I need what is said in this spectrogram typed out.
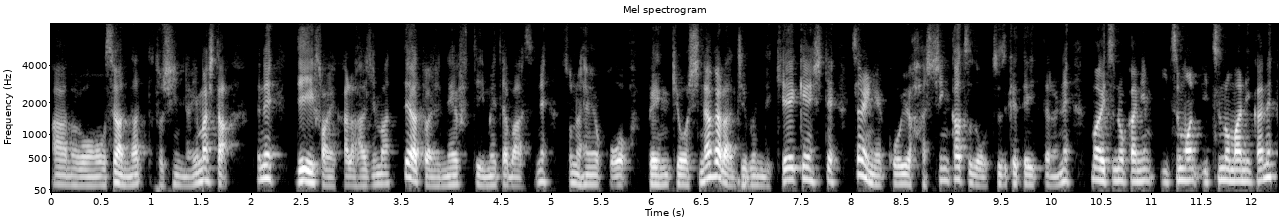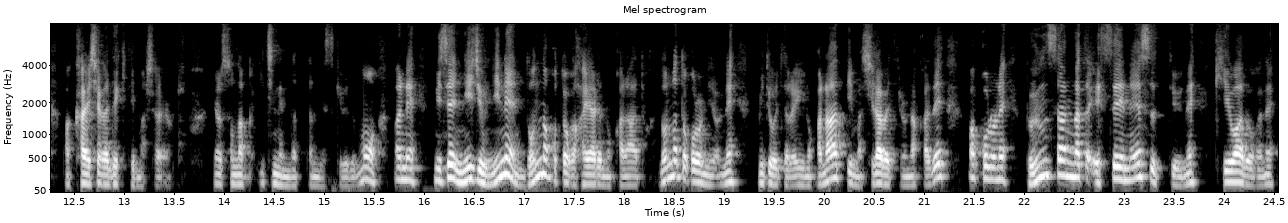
あのお世話になった年になりました。でね、DeFi から始まって、あとは NFT、メタバースね、その辺をこう勉強しながら自分で経験して、さらにね、こういう発信活動を続けていったらね、まあ、いつのかにいつもいつの間にかね、まあ、会社ができていましたよと。そんな1年だったんですけれども、まあね、2022年どんなことが流行るのかなとか、どんなところにね、見ておいたらいいのかなって今調べてる中で、まあ、このね、分散型 SNS っていうね、キーワードがね、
